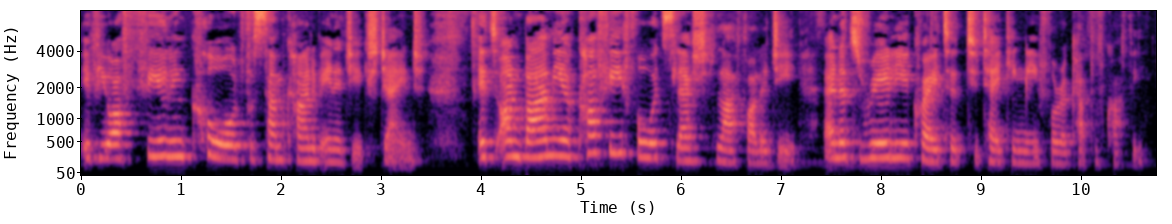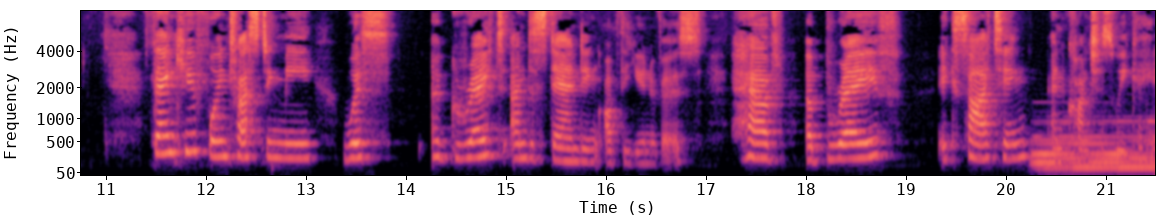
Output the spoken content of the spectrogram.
if you are feeling called for some kind of energy exchange. It's on Buy Me a Coffee forward slash Lifeology, and it's really equated to taking me for a cup of coffee. Thank you for entrusting me with a great understanding of the universe. Have a brave, exciting, and conscious week ahead.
